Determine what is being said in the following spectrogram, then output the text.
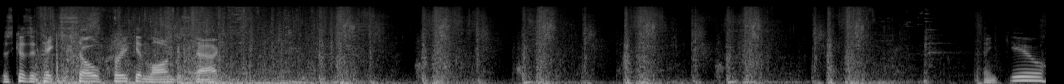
Just because it takes so freaking long to stack. Thank you.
